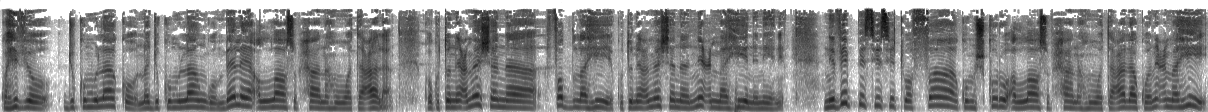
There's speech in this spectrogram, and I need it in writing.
kwa hivyo jukumu lako na jukumu langu mbele ya Allah subhanahu wa ta'ala kwa kutuneemesha na fadla hii kutuneemesha na neema hii ni nini? Ni vipi sisi tuwafaa kumshukuru Allah subhanahu wa ta'ala kwa neema hii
